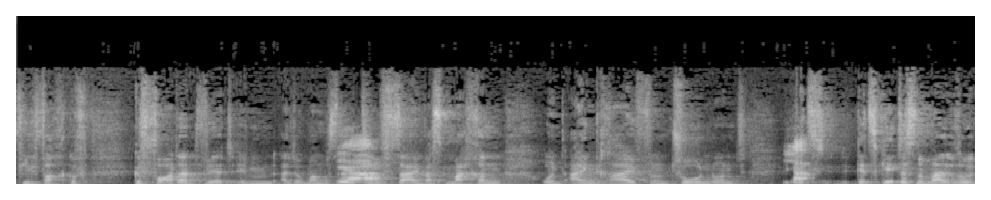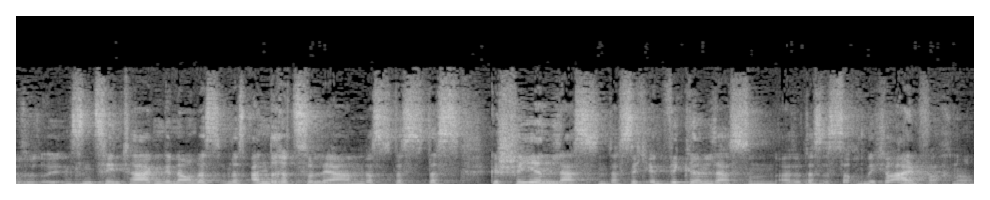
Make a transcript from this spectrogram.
vielfach gefordert wird. Eben, also man muss ja. aktiv sein, was machen und eingreifen und tun. Und ja. jetzt, jetzt geht es nun mal so in diesen zehn Tagen genau um das, um das andere zu lernen, das, das, das geschehen lassen, das sich entwickeln lassen. Also das ist doch nicht so einfach, ne?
